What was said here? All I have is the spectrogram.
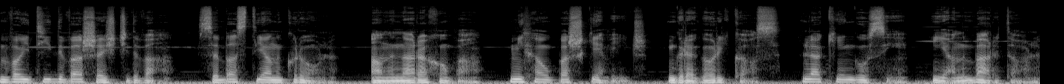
Wojti 262, Sebastian Król, Anna Rachowa, Michał Paszkiewicz, Gregory Kos, Laki Gusi, Jan Bartol,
